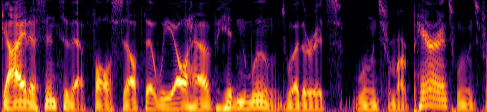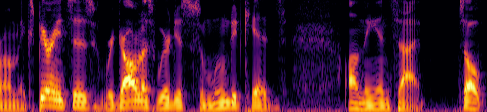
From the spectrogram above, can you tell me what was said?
guide us into that false self that we all have hidden wounds, whether it's wounds from our parents, wounds from experiences, regardless, we're just some wounded kids on the inside. So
